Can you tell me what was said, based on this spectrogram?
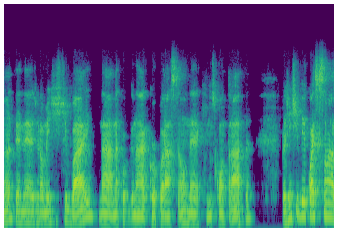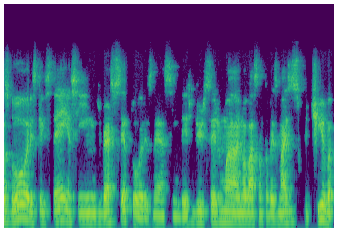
Hunter, né? Geralmente a gente vai na, na, na corporação, né, que nos contrata, para a gente ver quais que são as dores que eles têm assim em diversos setores, né? Assim, desde que seja uma inovação talvez mais disruptiva,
